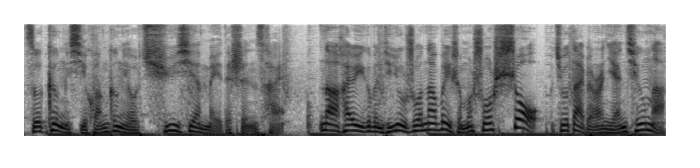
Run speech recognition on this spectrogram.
则更喜欢更有曲线美的身材。那还有一个问题就是说，那为什么说瘦就代表着年轻呢？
